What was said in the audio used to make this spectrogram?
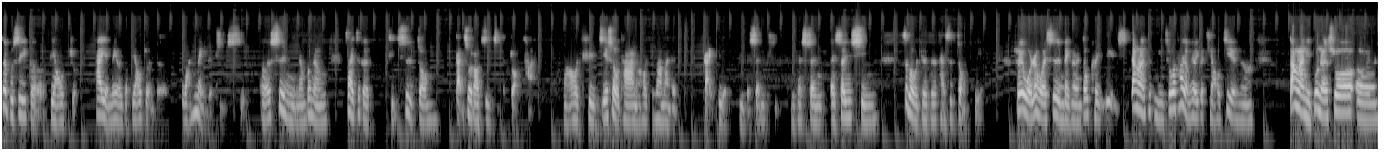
这不是一个标准，它也没有一个标准的完美的体式，而是你能不能在这个体式中感受到自己的状态，然后去接受它，然后去慢慢的改变你的身体、你的身呃身心。这个我觉得才是重点，所以我认为是每个人都可以练习。当然，你说他有没有一个条件呢？当然，你不能说，呃，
